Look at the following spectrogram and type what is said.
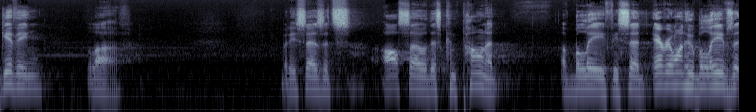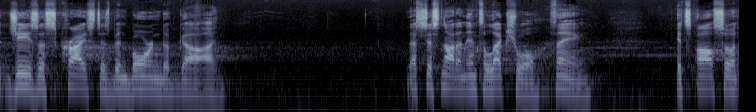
giving love. But he says it's also this component of belief. He said, Everyone who believes that Jesus Christ has been born of God. That's just not an intellectual thing, it's also an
